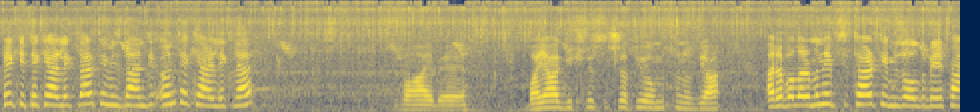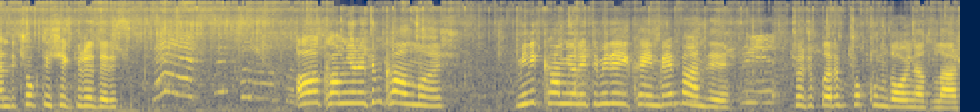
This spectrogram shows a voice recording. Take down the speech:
Peki tekerlekler temizlendi. Ön tekerlekler Vay be. Bayağı güçlü sıçratıyor musunuz ya? Arabalarımın hepsi tertemiz oldu beyefendi. Çok teşekkür ederiz. Aa kamyonetim kalmış. Minik kamyonetimi de yıkayın beyefendi. Çocuklarım çok kumda oynadılar.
